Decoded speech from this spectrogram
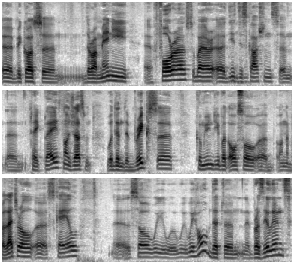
uh, because um, there are many uh, forums where uh, these mm-hmm. discussions um, um, take place, not just within the BRICS uh, community, but also uh, on a bilateral scale. so we, we, we, hope that um, Brazilians,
